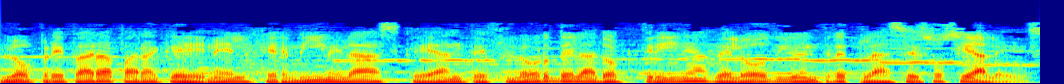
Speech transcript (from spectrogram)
lo prepara para que en él germine la asqueante flor de la doctrina del odio entre clases sociales.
